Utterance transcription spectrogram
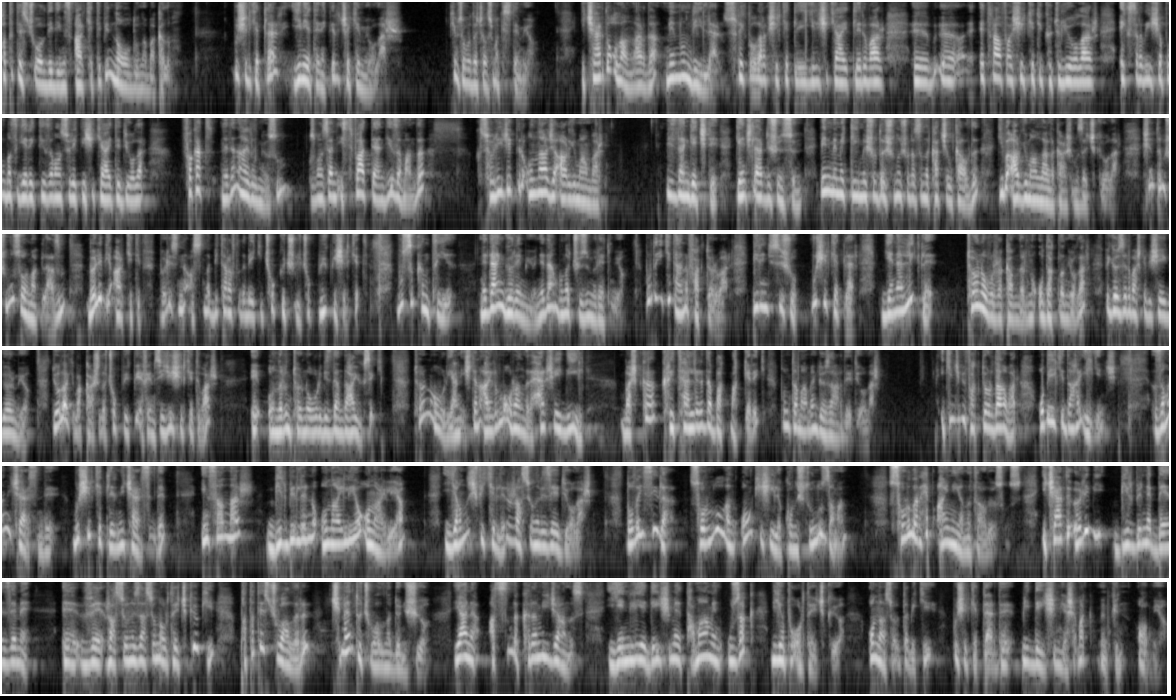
patates çuvalı dediğimiz arketipin ne olduğuna bakalım. Bu şirketler yeni yetenekleri çekemiyorlar. Kimse burada çalışmak istemiyor. İçeride olanlar da memnun değiller. Sürekli olarak şirketle ilgili şikayetleri var. Ee, e, etrafa şirketi kötülüyorlar. Ekstra bir iş yapılması gerektiği zaman sürekli şikayet ediyorlar. Fakat neden ayrılmıyorsun? O zaman sen istifa et dendiği zaman da söyleyecekleri onlarca argüman var. Bizden geçti. Gençler düşünsün. Benim emekliliğime şurada şunun şurasında kaç yıl kaldı gibi argümanlarla karşımıza çıkıyorlar. Şimdi tabii şunu sormak lazım. Böyle bir arketip, böylesine aslında bir tarafta da belki çok güçlü, çok büyük bir şirket. Bu sıkıntıyı neden göremiyor? Neden buna çözüm üretmiyor? Burada iki tane faktör var. Birincisi şu. Bu şirketler genellikle turnover rakamlarına odaklanıyorlar ve gözleri başka bir şey görmüyor. Diyorlar ki bak karşıda çok büyük bir FMCG şirketi var. E, onların turnover'ı bizden daha yüksek. Turnover yani işten ayrılma oranları her şey değil. Başka kriterlere de bakmak gerek. Bunu tamamen göz ardı ediyorlar. İkinci bir faktör daha var. O belki daha ilginç. Zaman içerisinde bu şirketlerin içerisinde insanlar birbirlerini onaylaya onaylaya yanlış fikirleri rasyonalize ediyorlar. Dolayısıyla sorumlu olan 10 kişiyle konuştuğunuz zaman sorulara hep aynı yanıtı alıyorsunuz. İçeride öyle bir birbirine benzeme e, ve rasyonalizasyon ortaya çıkıyor ki patates çuvalları çimento çuvalına dönüşüyor. Yani aslında kıramayacağınız yeniliğe, değişime tamamen uzak bir yapı ortaya çıkıyor. Ondan sonra tabii ki bu şirketlerde bir değişim yaşamak mümkün olmuyor.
